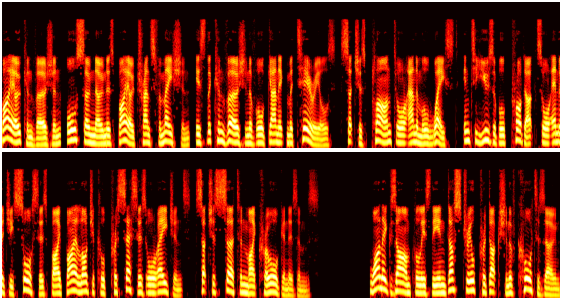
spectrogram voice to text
Bioconversion, also known as biotransformation, is the conversion of organic materials, such as plant or animal waste, into usable products or energy sources by biological processes or agents, such as certain microorganisms. One example is the industrial production of cortisone,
